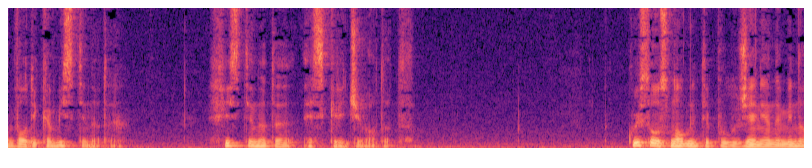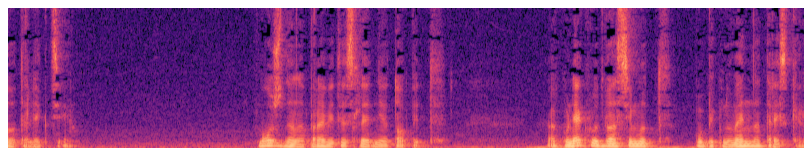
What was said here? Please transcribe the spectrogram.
води към истината. В истината е скрит животът. Кои са основните положения на миналата лекция? Може да направите следният опит. Ако някои от вас имат обикновена треска,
